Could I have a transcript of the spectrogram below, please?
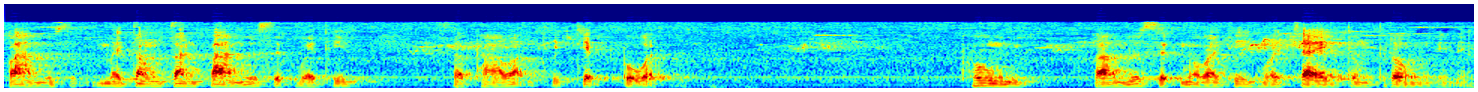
ความรู้สึก ไม่ต้องตั้งความรู้สึกไว้ที่สภาวะที่เจ็บปวด พุ่งความรู้สึกมาไว้ที่หัวใจตรงๆทีนี้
